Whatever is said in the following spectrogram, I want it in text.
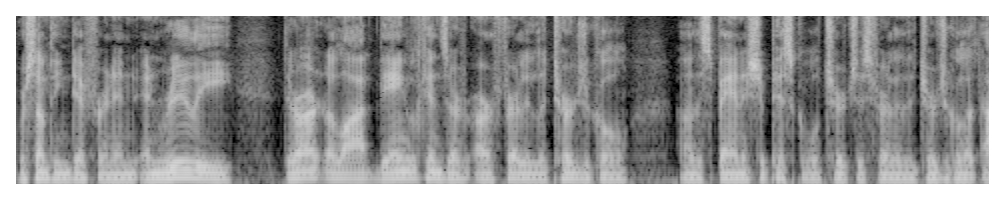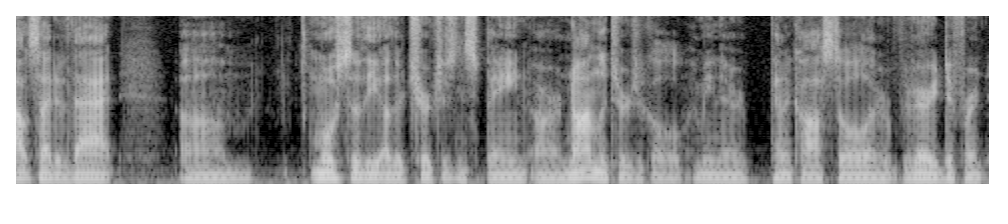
we're something different. And and really there aren't a lot the anglicans are, are fairly liturgical. Uh, the spanish episcopal church is fairly liturgical. Outside of that um, most of the other churches in spain are non-liturgical. I mean they're pentecostal or very different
